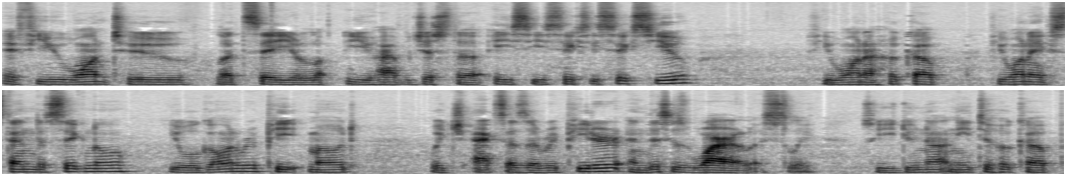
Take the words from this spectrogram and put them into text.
if you want to let's say you you have just the AC66U if you want to hook up if you want to extend the signal you will go on repeat mode which acts as a repeater and this is wirelessly so you do not need to hook up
